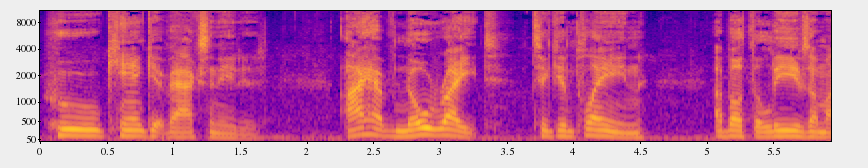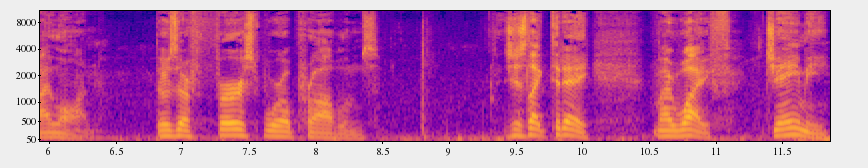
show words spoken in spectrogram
who can't get vaccinated. I have no right to complain about the leaves on my lawn. Those are first world problems. Just like today, my wife, Jamie,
